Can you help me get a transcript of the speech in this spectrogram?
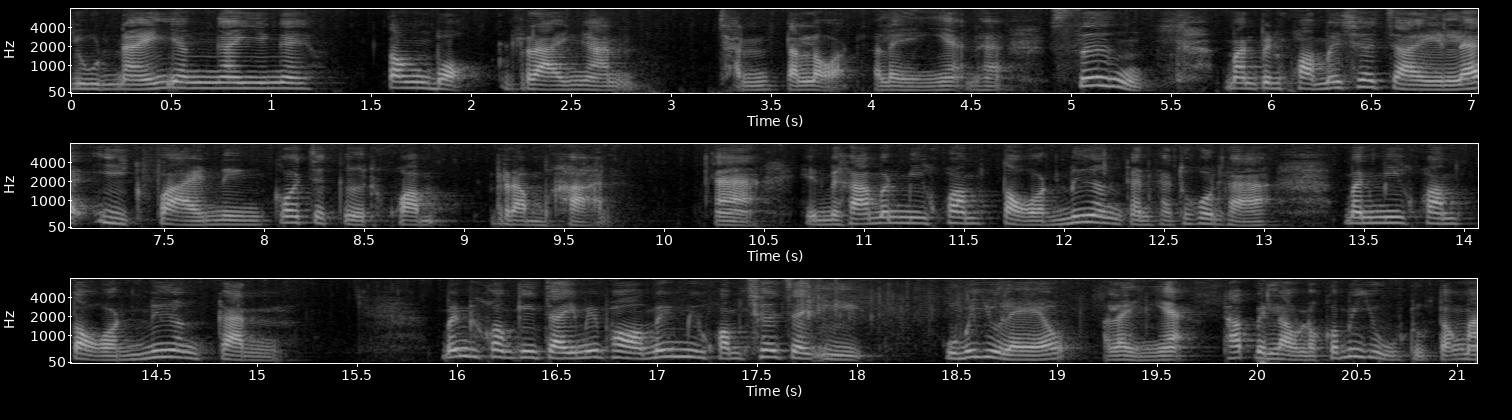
อยู่ไหนยังไงยังไงต้องบอกรายงานฉันตลอดอะไรอย่างเงี้ยนะฮะซึ่งมันเป็นความไม่เชื่อใจและอีกฝ่ายหนึ่งก็จะเกิดความรำคาญอ่าเห็นไหมคะมันมีความต่อเนื่องกันค่ะทุกคนคะมันมีความต่อเนื่องกัน ไม่มีความเกรงใจไม่พอไม่มีความเชื่อใจอีกกูไม่อยู่แล้วอะไรอย่างเงี้ยถ้าเป็นเราเราก็ไม่อยู่ถูกต้องไหม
